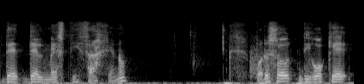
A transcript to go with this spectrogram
de- del mestizaje, ¿no? Por eso digo que,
